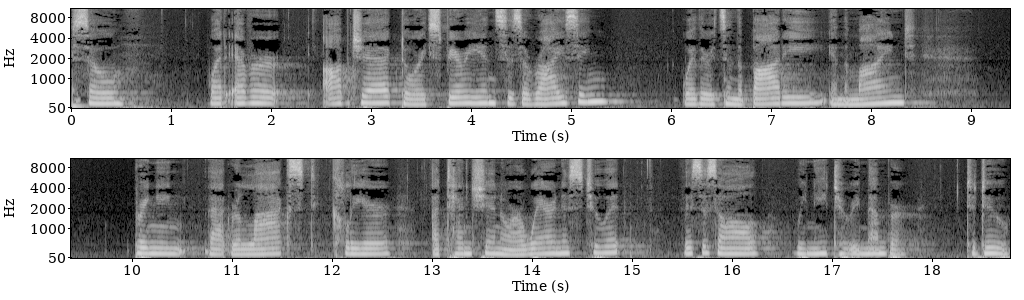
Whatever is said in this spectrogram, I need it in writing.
So, whatever object or experience is arising, whether it's in the body, in the mind, bringing that relaxed, clear attention or awareness to it, this is all we need to remember to do.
